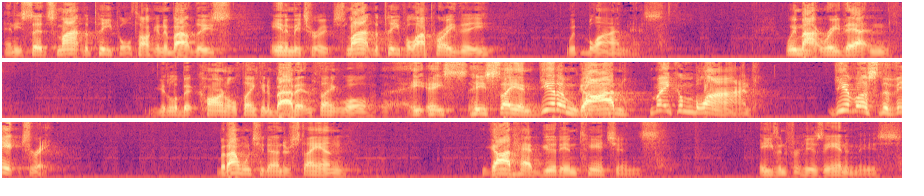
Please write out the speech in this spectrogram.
and he said, Smite the people, talking about these enemy troops. Smite the people, I pray thee, with blindness. We might read that and get a little bit carnal thinking about it and think, well, he, he's, he's saying, get them, God, make them blind, give us the victory. But I want you to understand, God had good intentions, even for his enemies,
